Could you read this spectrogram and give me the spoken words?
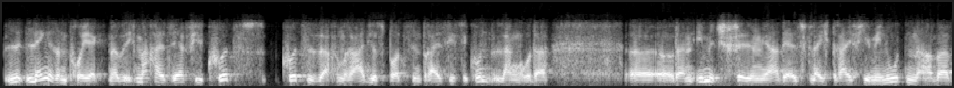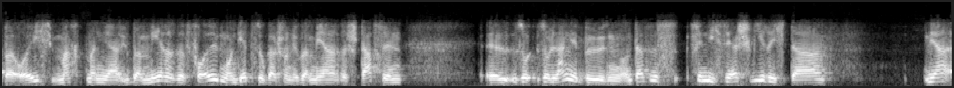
längeren Projekten. Also ich mache halt sehr viel kurz, kurze Sachen. Radiospots sind 30 Sekunden lang oder äh, oder ein Imagefilm, ja, der ist vielleicht drei, vier Minuten, aber bei euch macht man ja über mehrere Folgen und jetzt sogar schon über mehrere Staffeln äh, so, so lange Bögen. Und das ist, finde ich, sehr schwierig, da ja,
